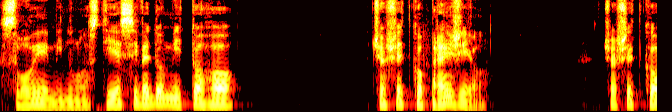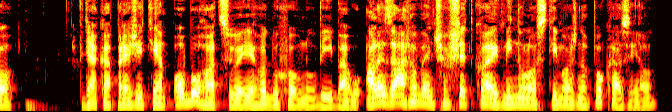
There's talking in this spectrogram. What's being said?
svojej minulosti, je si vedomý toho, čo všetko prežil, čo všetko vďaka prežitiam obohacuje jeho duchovnú výbavu, ale zároveň čo všetko aj v minulosti možno pokazil,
